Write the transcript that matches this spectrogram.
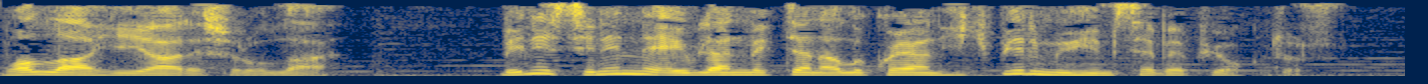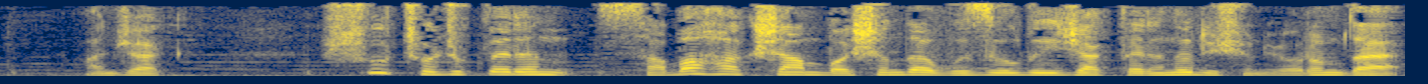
vallahi ya Resulullah beni seninle evlenmekten alıkoyan hiçbir mühim sebep yoktur. Ancak şu çocukların sabah akşam başında vızıldayacaklarını düşünüyorum da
